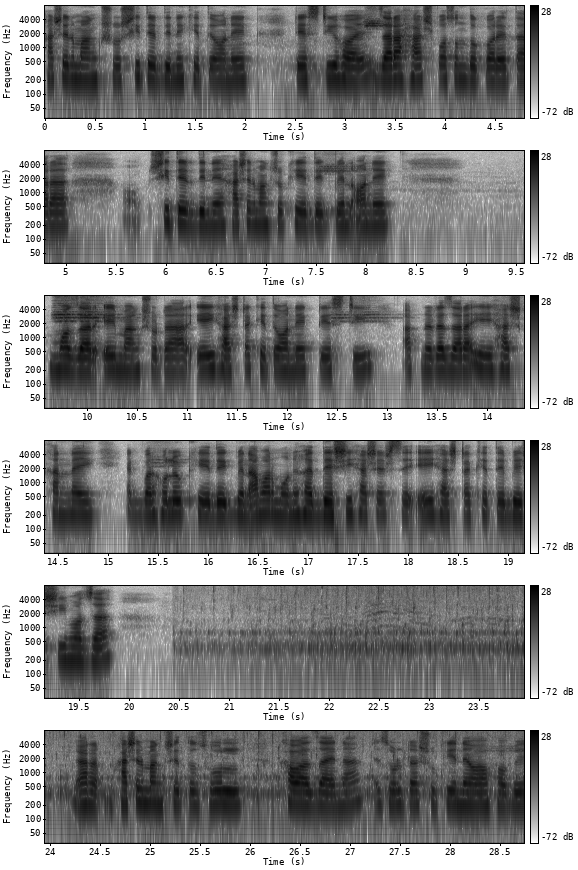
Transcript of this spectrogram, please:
হাঁসের মাংস শীতের দিনে খেতে অনেক টেস্টি হয়। যারা হাঁস পছন্দ করে, তারা শীতের দিনে হাঁসের মাংস খেয়ে দেখবেন অনেক মজার এই মাংসটা। আর এই হাঁসটা খেতে অনেক টেস্টি আপনারা যারা এই হাঁস খান নাই, একবার হলেও খেয়ে দেখবেন। আমার মনে হয় দেশি হাঁসের চেয়ে এই হাঁসটা খেতে বেশি মজা। আর হাঁসের মাংসে তো ঝোল খাওয়া যায় না এই ঝোলটা শুকিয়ে নেওয়া হবে।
